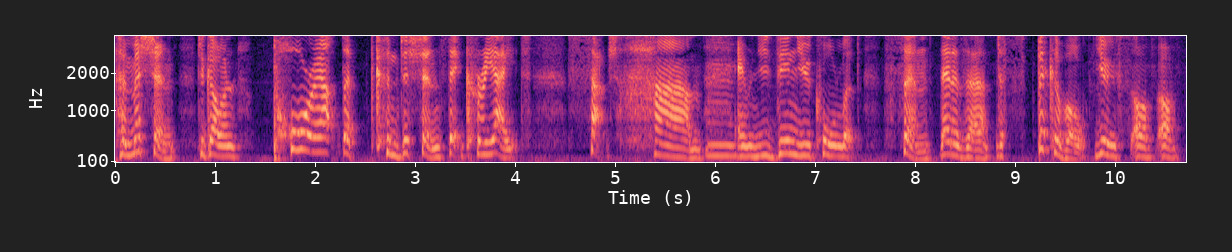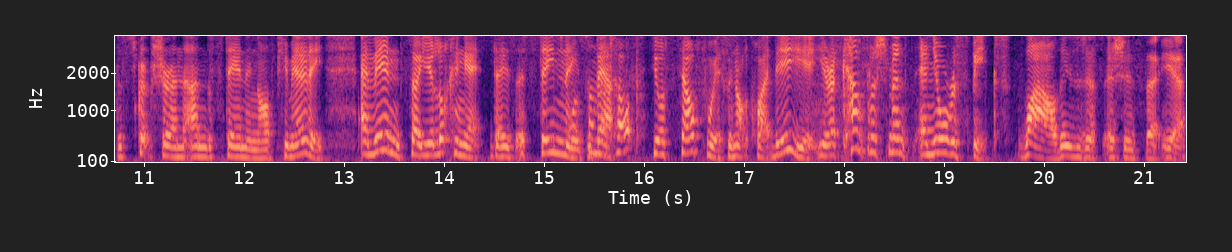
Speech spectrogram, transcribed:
permission to go and pour out the conditions that create such harm and you, then you call it sin. That is a despicable use of, of the scripture and the understanding of humanity. And then, so you're looking at those esteem needs What's on the about top? your self worth. We're not quite there yet. Your accomplishment and your respect. Wow, these are just issues that, yeah.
